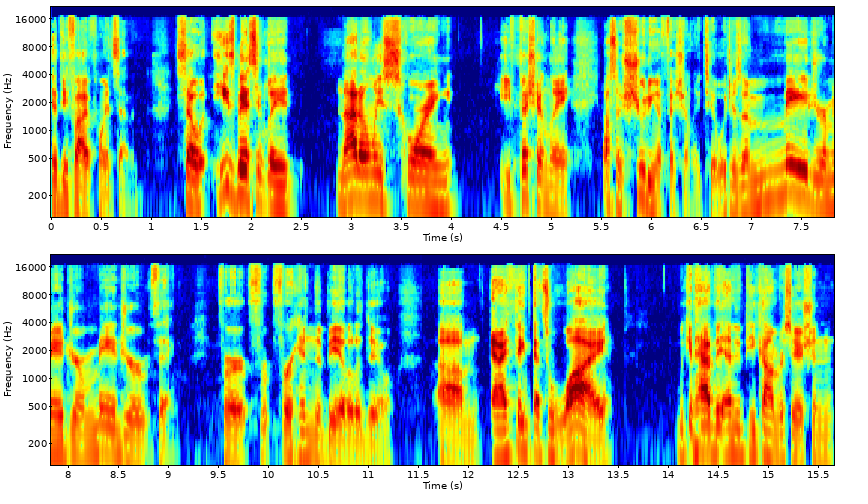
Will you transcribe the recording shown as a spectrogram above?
55.7. So he's basically not only scoring efficiently, also shooting efficiently too, which is a major, major, major thing for for, for him to be able to do. Um, and I think that's why we can have the MVP conversation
